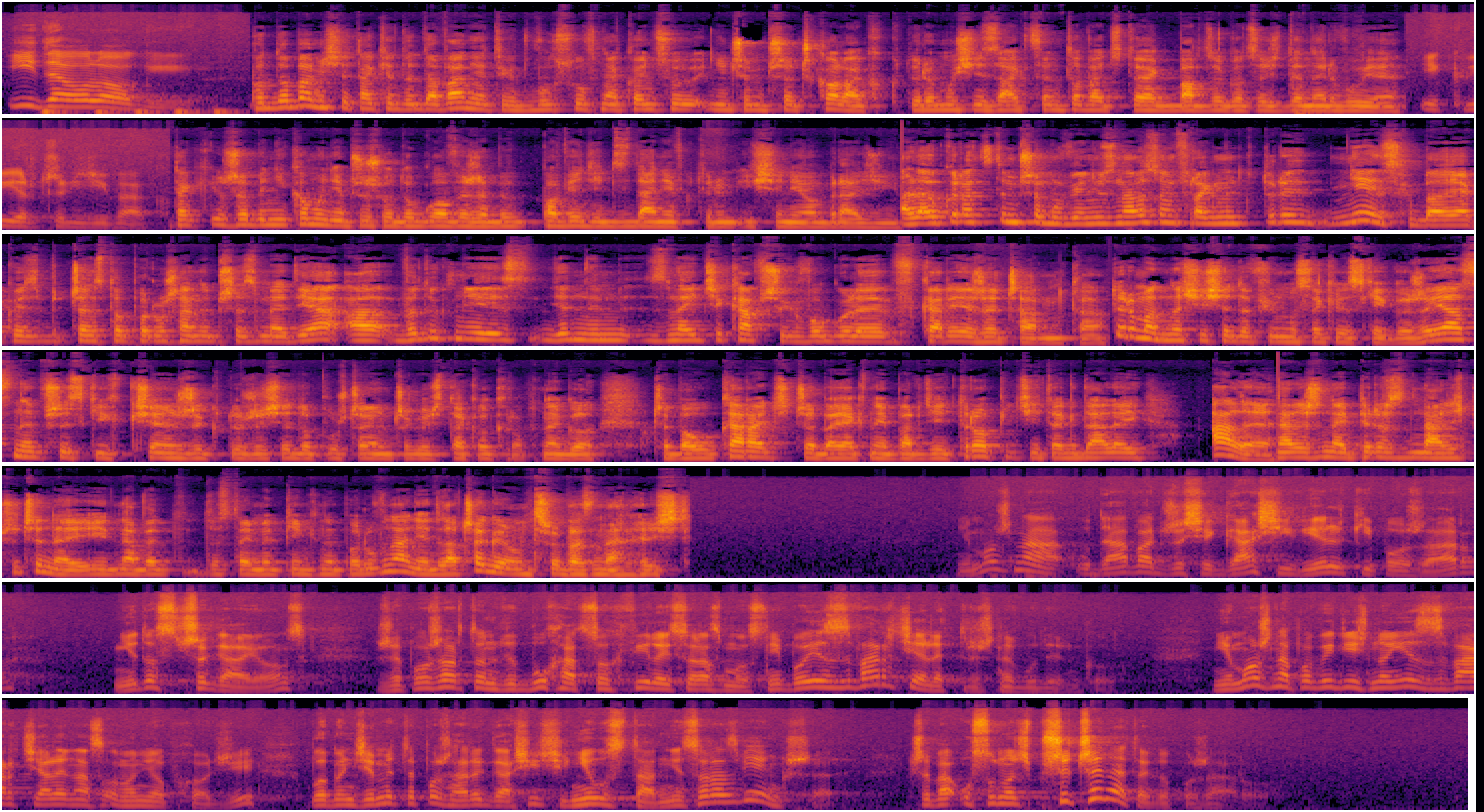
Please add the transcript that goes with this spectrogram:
Ideologii, Podoba mi się takie dodawanie tych dwóch słów na końcu niczym przedszkolak, który musi zaakcentować to, jak bardzo go coś denerwuje. i queer, czyli dziwaków. Tak, żeby nikomu nie przyszło do głowy, żeby powiedzieć zdanie, w którym ich się nie obrazi. Ale akurat w tym przemówieniu znalazłem fragment, który nie jest chyba jakoś zbyt często poruszany przez media, a według mnie jest jednym z najciekawszych w ogóle w karierze Czarnka, którym odnosi się do filmu Sekielskiego, że jasne, wszystkich księży, którzy się dopuszczają czegoś tak okropnego, trzeba ukarać, trzeba jak najbardziej tropić i tak dalej, ale należy najpierw znaleźć przyczynę i nawet dostajemy piękne porównanie, dlaczego ją trzeba znaleźć. Nie można udawać, że się gasi wielki pożar, nie dostrzegając, że pożar ten wybucha co chwilę i coraz mocniej, bo jest zwarcie elektryczne w budynku. Nie można powiedzieć, no jest zwarcie, ale nas ono nie obchodzi, bo będziemy te pożary gasić nieustannie coraz większe. Trzeba usunąć przyczynę tego pożaru.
